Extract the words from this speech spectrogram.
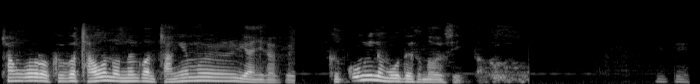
참고로 그거 자원 넣는 건 장애물이 아니라 그, 그 꾸미는 모드에서 넣을 수 있다. 이게.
